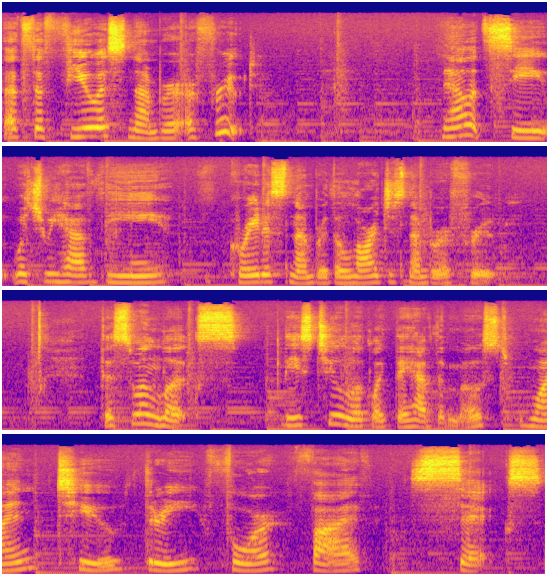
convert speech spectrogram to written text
That's the fewest number of fruit. Now let's see which we have the greatest number, the largest number of fruit. This one looks, these two look like they have the most. One, two, three, four, five, six.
